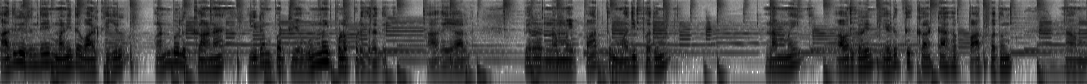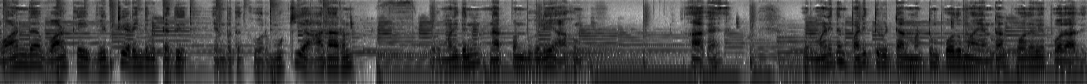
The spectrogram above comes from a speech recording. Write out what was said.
அதிலிருந்தே மனித வாழ்க்கையில் பண்புகளுக்கான இடம் பற்றிய உண்மை புலப்படுகிறது. ஆகையால் பிறர் நம்மை பார்த்து மதிப்பதும் நம்மை அவர்களின் எடுத்துக்காட்டாக பார்ப்பதும் நாம் வாழ்ந்த வாழ்க்கை வெற்றி அடைந்துவிட்டது என்பதற்கு ஒரு முக்கிய ஆதாரம் ஒரு மனிதனின் நற்பண்புகளே ஆகும். ஆக ஒரு மனிதன் படித்து விட்டால் மட்டும் போதுமா என்றால் போதவே போதாது.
